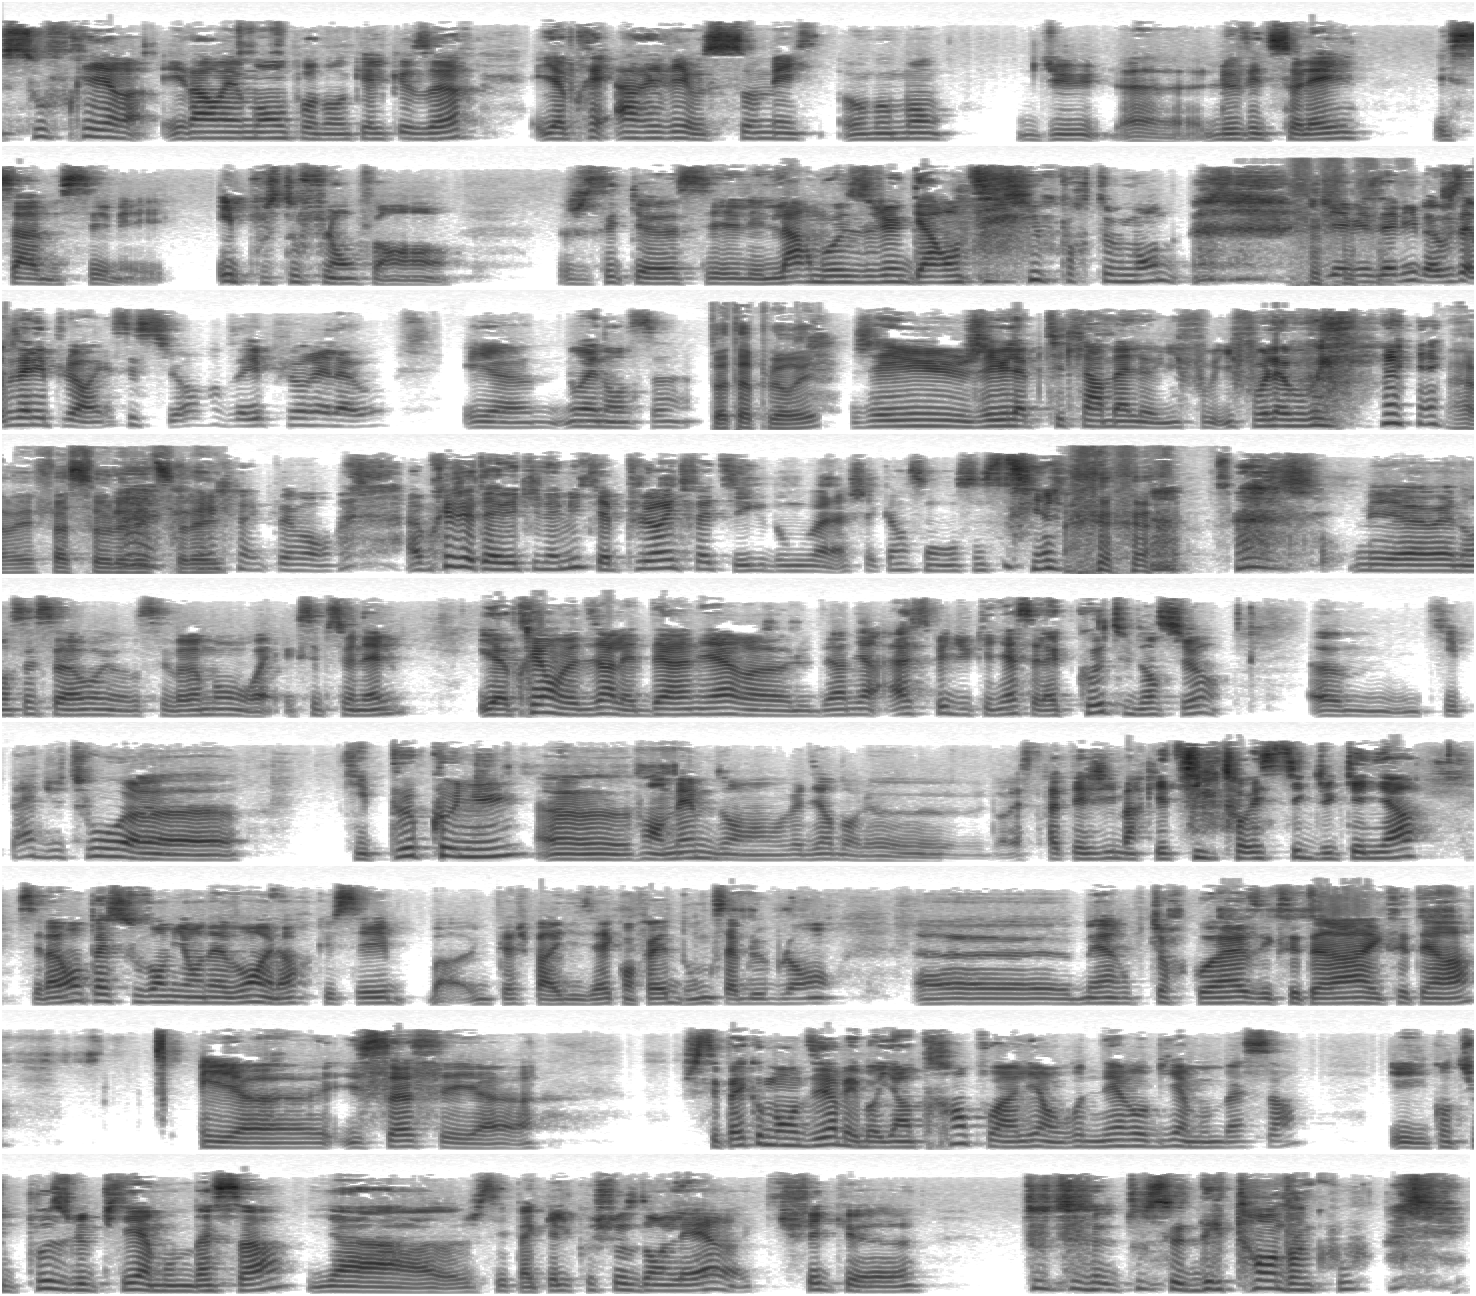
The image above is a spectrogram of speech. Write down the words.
souffrir énormément pendant quelques heures et après arriver au sommet au moment du lever de soleil et ça, mais c'est mais époustouflant. Enfin, je sais que c'est les larmes aux yeux garanties pour tout le monde. Je dis à mes amis, bah vous, allez pleurer, c'est sûr. Vous allez pleurer là-haut. Et euh, ouais, non, ça. Toi, t'as pleuré? J'ai eu, j'ai eu la petite larme à l'œil. Il faut, il faut l'avouer. ah ouais, face au lever de soleil. Exactement. Après, j'étais avec une amie qui a pleuré de fatigue, donc voilà, chacun son, son style. Mais euh, ouais, non, ça, c'est vraiment ouais, exceptionnel. Et après, on va dire la dernière, euh, le dernier aspect du Kenya, c'est la côte, bien sûr. Euh, qui est pas du tout euh, qui est peu connu, euh, enfin même dans, on va dire dans le dans la stratégie marketing touristique du Kenya, c'est vraiment pas souvent mis en avant alors que c'est bah, une plage paradisiaque en fait, donc sable blanc, mer turquoise, etc., etc. Et, ça c'est, euh, je sais pas comment dire, mais il y a un train pour aller en gros de Nairobi à Mombasa. Et quand tu poses le pied à Mombasa, il y a, je sais pas, quelque chose dans l'air qui fait que tout, tout se détend d'un coup.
